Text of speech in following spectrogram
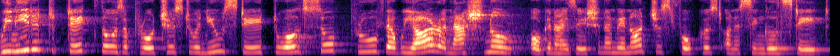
We needed to take those approaches to a new state to also prove that we are a national organization and we're not just focused on a single state.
